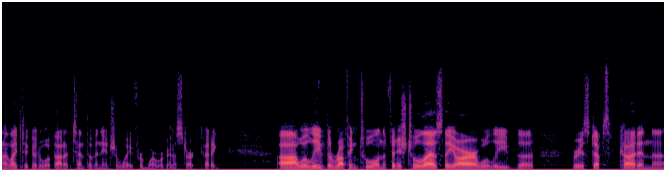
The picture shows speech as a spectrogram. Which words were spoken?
I like to go to about a tenth of an inch away from where we're going to start cutting. Uh, we'll leave the roughing tool and the finish tool as they are. We'll leave the various depths of cut and the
